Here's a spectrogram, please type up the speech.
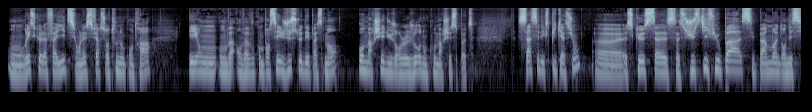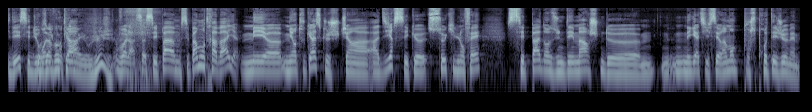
on risque la faillite si on laisse faire sur tous nos contrats et va, on va vous compenser juste le dépassement au marché du jour le jour, donc au marché spot. Ça, c'est l'explication. Euh, Est-ce que ça, ça se justifie ou pas C'est pas à moi d'en décider. C'est du Aux du avocats et aux juges Voilà, ça c'est pas c'est pas mon travail, mais euh, mais en tout cas, ce que je tiens à, à dire, c'est que ceux qui l'ont fait, c'est pas dans une démarche de euh, négative, c'est vraiment pour se protéger eux-mêmes.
